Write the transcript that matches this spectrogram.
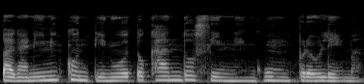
Paganini continuó tocando sin ningún problema.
